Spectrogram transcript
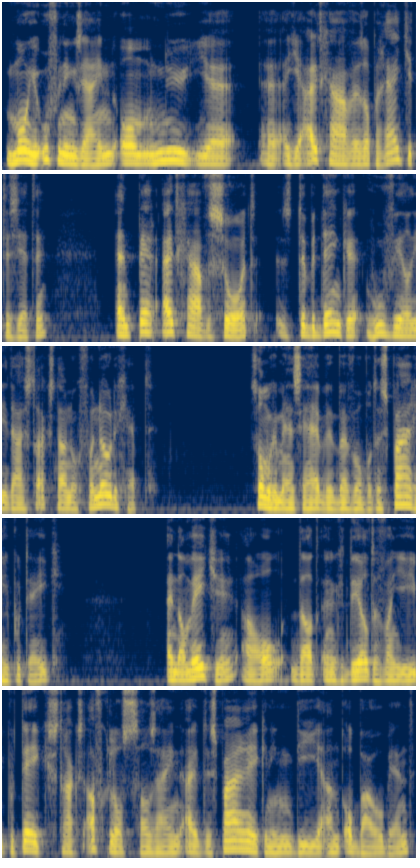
mooie oefening zijn om nu je, uh, je uitgaven op een rijtje te zetten en per uitgavensoort te bedenken hoeveel je daar straks nou nog voor nodig hebt. Sommige mensen hebben bijvoorbeeld een spaarhypotheek. En dan weet je al dat een gedeelte van je hypotheek straks afgelost zal zijn uit de spaarrekening die je aan het opbouwen bent.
